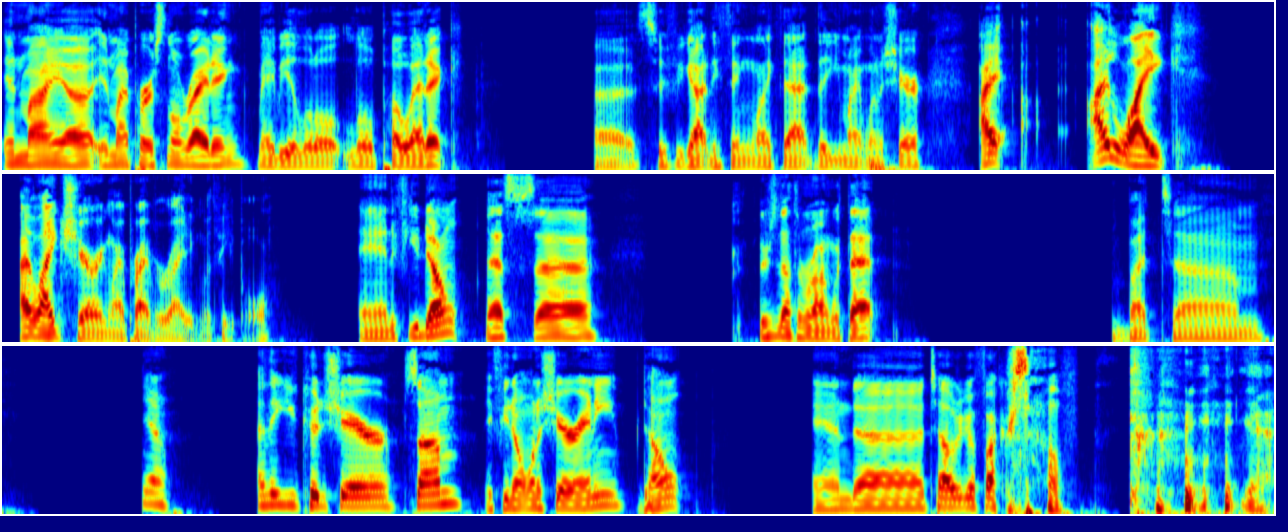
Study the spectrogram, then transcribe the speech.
in my uh, in my personal writing, maybe a little little poetic. Uh, so if you got anything like that that you might want to share, I I like I like sharing my private writing with people, and if you don't, that's uh, there's nothing wrong with that. But um, yeah, I think you could share some. If you don't want to share any, don't. And uh, tell her to go fuck herself. yeah,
